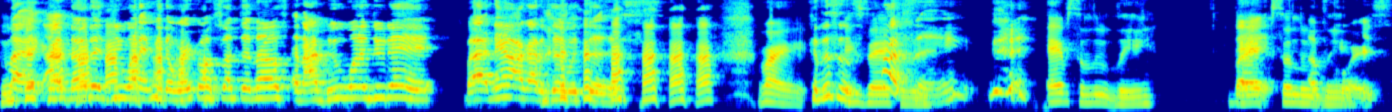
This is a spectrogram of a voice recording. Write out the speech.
like I know that you wanted me to work on something else, and I do want to do that, but now I got to deal with this right. because this is Exactly. pressing. Absolutely. but Absolutely. of course.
